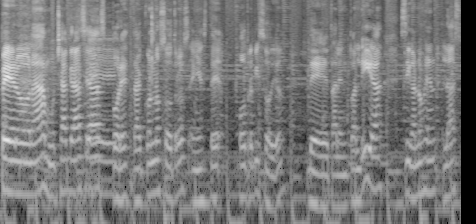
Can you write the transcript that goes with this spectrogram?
Pero nada, muchas gracias Sí. por estar con nosotros en este otro episodio de Talento al Día. Síganos en las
